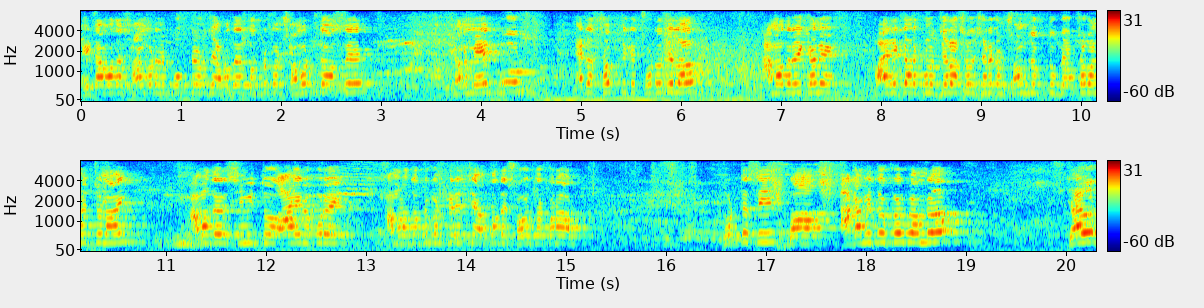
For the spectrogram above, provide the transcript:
এটা আমাদের সাংগঠনিক পক্ষে যে আমাদের যতক্ষণ সামর্থ্য আছে। কারণ মেহেরপুর এটা সব থেকে ছোটো জেলা। আমাদের এখানে বাইরেকার কোনো জেলার সঙ্গে সেরকম সংযুক্ত ব্যবসা বাণিজ্য নাই। আমাদের সীমিত আয়ের উপরে আমরা যতক্ষণ পেরেছি আপনাদের সহায়তা করার করতেছি বা আগামীতেও করব আমরা। যাই হোক,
